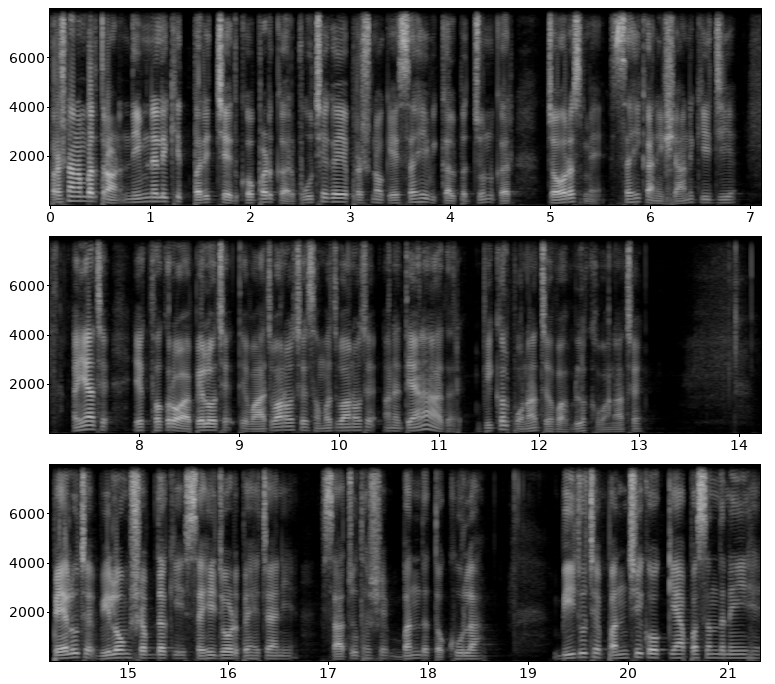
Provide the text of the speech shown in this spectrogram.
प्रश्न नंबर त्रण निम्नलिखित परिच्छेद को पढ़कर पूछे गए प्रश्नों के सही विकल्प चुनकर ચોરસ મેં સહી કા નિશાન કીજીએ અહીંયા છે એક ફકરો આપેલો છે તે વાંચવાનો છે સમજવાનો છે અને તેના આધારે વિકલ્પોના જવાબ લખવાના છે પહેલું છે વિલોમ શબ્દ કી સહી જોડ પહેચાનીએ સાચું થશે બંધ તો ખુલા બીજું છે પંછી को क्या पसंद नहीं है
